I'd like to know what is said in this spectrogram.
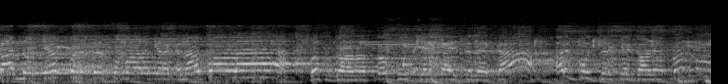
कानों के पर्दे संभाल के रखना पावड़ा बस गाना तो गुजर का ही चलेगा, और गुजर के गाने पर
